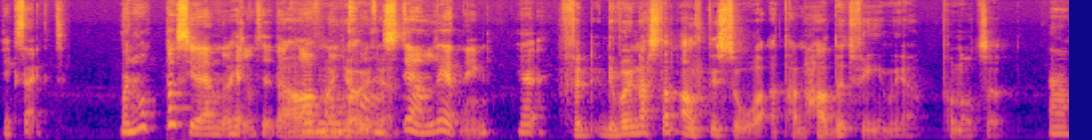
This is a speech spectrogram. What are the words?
Exakt. Man hoppas ju ändå hela tiden. Ja, av någon ju det. konstig anledning. Ja, För det var ju nästan alltid så att han hade ett finger med på något sätt. ja.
